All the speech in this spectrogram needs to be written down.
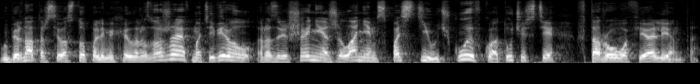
Губернатор Севастополя Михаил Развожаев мотивировал разрешение желанием спасти Учкуевку от участи второго фиолента.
